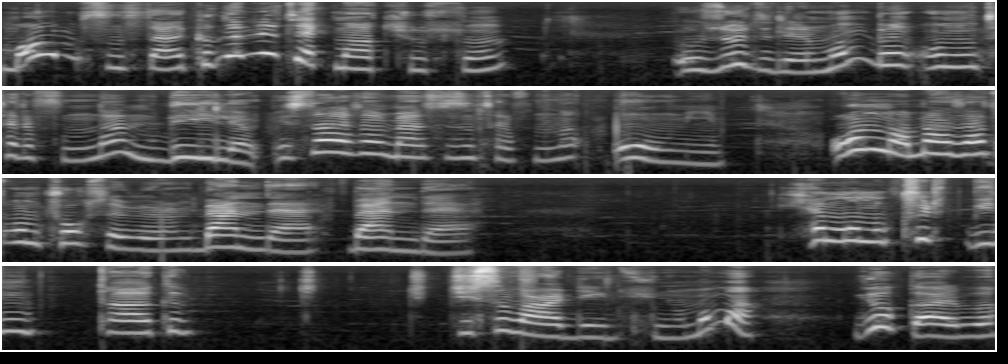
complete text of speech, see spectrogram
Mal mısın sen? Kıza niye tekme atıyorsun? Özür dilerim ama ben onun tarafından değilim. İstersen ben sizin tarafından olmayayım. Onunla ben zaten onu çok seviyorum. Ben de. Ben de. Hem onun 40 bin takipçisi var diye düşünüyorum ama yok galiba.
